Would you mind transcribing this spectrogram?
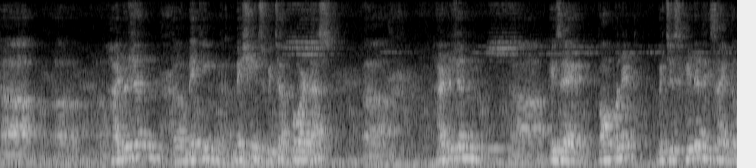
uh, hydrogen uh, making machines which are called as uh, hydrogen uh, is a component which is hidden inside the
